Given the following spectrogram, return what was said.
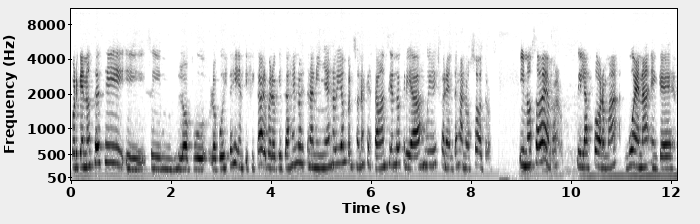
Porque no sé si, si lo, lo pudiste identificar, pero quizás en nuestra niñez habían personas que estaban siendo criadas muy diferentes a nosotros. Y no sabemos si la forma buena en que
